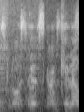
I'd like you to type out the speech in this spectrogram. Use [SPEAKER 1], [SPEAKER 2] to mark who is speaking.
[SPEAKER 1] las voces cancelan.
